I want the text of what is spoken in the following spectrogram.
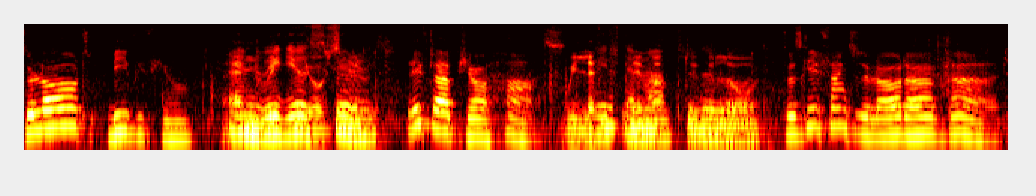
The Lord be with you. And, with your spirit. Lift up your hearts. We lift, lift them up to the Lord. Let us give thanks to the Lord our God.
